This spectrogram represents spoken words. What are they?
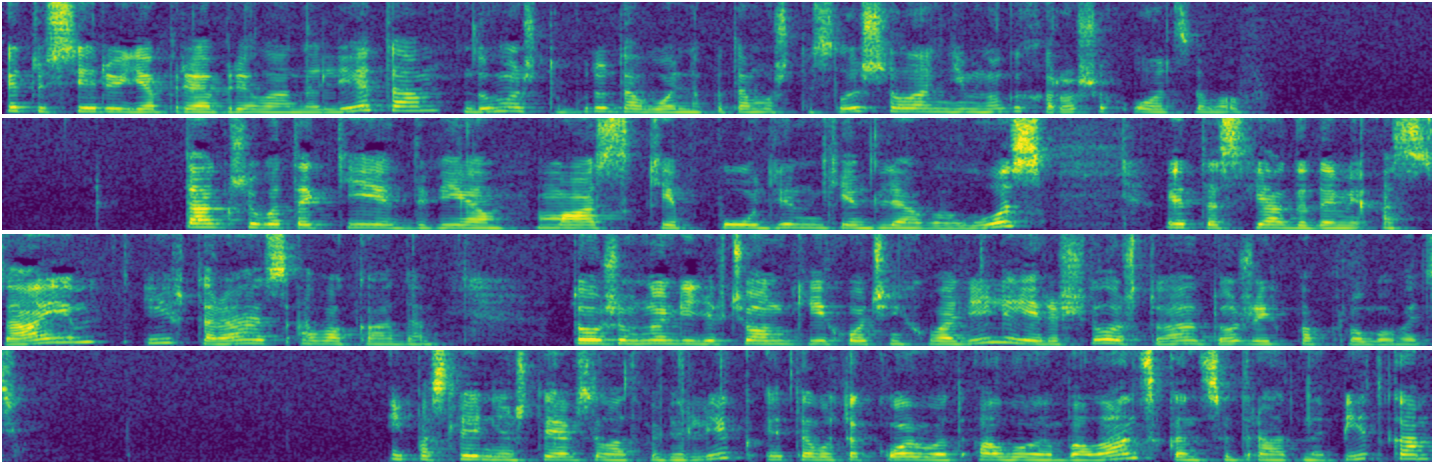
Эту серию я приобрела на лето. Думаю, что буду довольна, потому что слышала немного хороших отзывов. Также вот такие две маски-пудинги для волос. Это с ягодами асаи и вторая с авокадо. Тоже многие девчонки их очень хвалили, и я решила, что надо тоже их попробовать. И последнее, что я взяла от Faberlic, это вот такой вот алоэ баланс, концентрат напитка.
